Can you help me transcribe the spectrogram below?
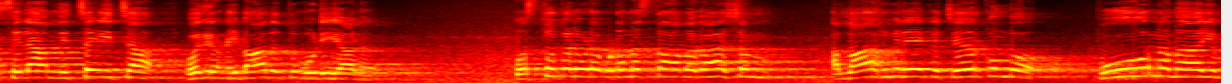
ഇസ്ലാം നിശ്ചയിച്ച ഒരു ഇബാദത്തു കൂടിയാണ്. വസ്തുക്കളുടെ ഉടമസ്ഥാവകാശം അള്ളാഹുവിലേക്ക് ചേർക്കുമ്പോൾ പൂർണമായും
